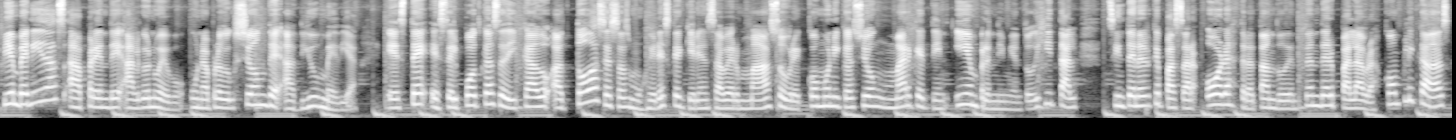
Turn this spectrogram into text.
Bienvenidas a Aprende Algo Nuevo, una producción de Adieu Media. Este es el podcast dedicado a todas esas mujeres que quieren saber más sobre comunicación, marketing y emprendimiento digital sin tener que pasar horas tratando de entender palabras complicadas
